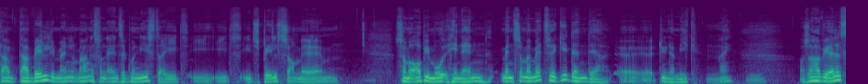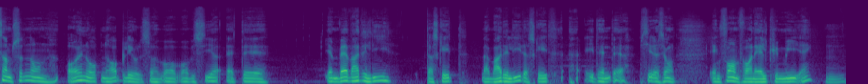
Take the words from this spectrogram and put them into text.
der, der er vældig mange, mange sådan antagonister i et, i, i et, i et spil, som, øh, som er op imod hinanden, men som er med til at give den der øh, dynamik. Mm. Ikke? Mm. Og så har vi alle sammen sådan nogle øjenåbne oplevelser, hvor, hvor vi siger, at øh, jamen, hvad var det lige, der skete? Hvad var det lige, der skete i den der situation? En form for en alkemi, ikke? Mm.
